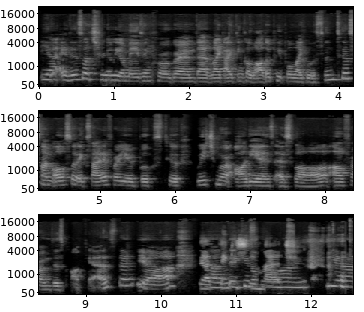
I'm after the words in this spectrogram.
yeah. yeah, it is a truly amazing program that like I think a lot of people like listen to. So I'm also excited for your books to reach more audience as well from this podcast. Yeah, yeah. thank, thank, you so, much. much. Yeah.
